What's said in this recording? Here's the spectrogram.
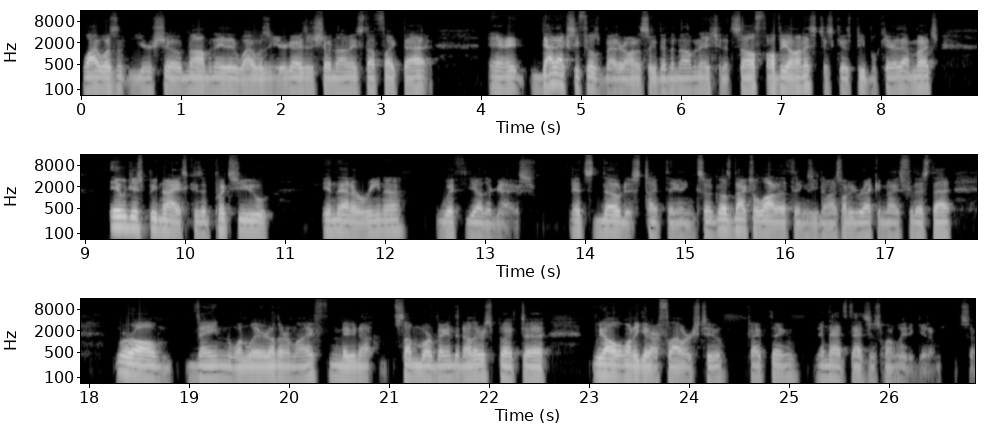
why wasn't your show nominated? Why wasn't your guys' show nominated? Stuff like that. And it that actually feels better, honestly, than the nomination itself. I'll be honest, just because people care that much it would just be nice because it puts you in that arena with the other guys. It's noticed type thing. So it goes back to a lot of the things, you know, I just want to be recognized for this, that we're all vain one way or another in life. Maybe not some more vain than others, but uh, we all want to get our flowers too, type thing. And that's that's just one way to get them. So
